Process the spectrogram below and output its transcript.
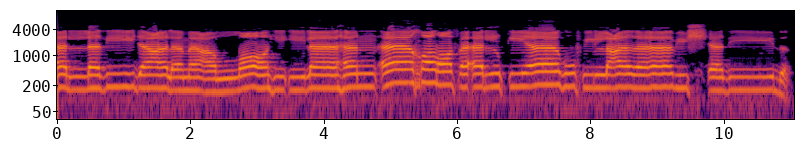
الَّذِي جَعَلَ مَعَ اللَّهِ إِلَٰهًا آخَرَ فَأَلْقِيَاهُ فِي الْعَذَابِ الشَّدِيدِ.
